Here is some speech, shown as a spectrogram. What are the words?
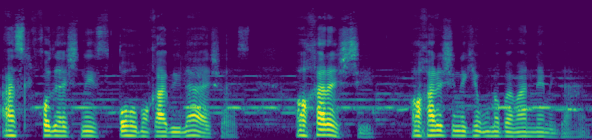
اصل خودش نیست قوم و قبیله اش است. آخرش چی؟ آخرش اینه که اونو به من نمی‌دهند.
